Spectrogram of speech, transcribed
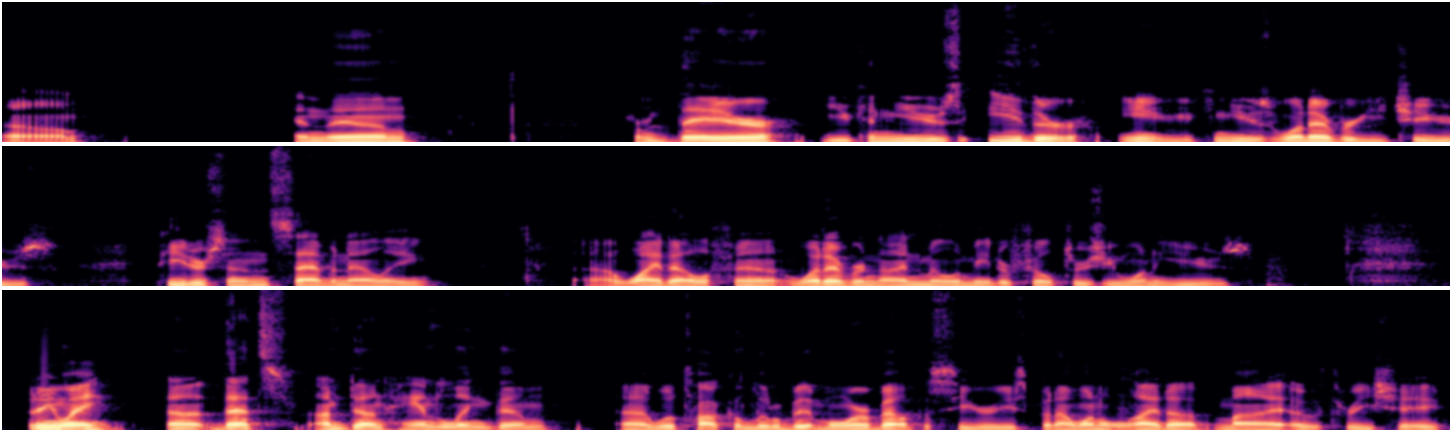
Um, and then from there, you can use either, you, know, you can use whatever you choose, Peterson, Savinelli, uh, White Elephant, whatever 9 millimeter filters you want to use. But anyway, uh, that's I'm done handling them. Uh, we'll talk a little bit more about the series, but I want to light up my O3 shape,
